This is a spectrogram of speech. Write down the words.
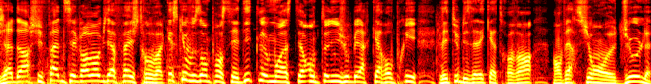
J'adore, je suis fan, c'est vraiment bien fait, je trouve. Qu'est-ce que vous en pensez? Dites-le moi. C'était Anthony Joubert qui a repris les tubes des années 80 en version euh, Joule.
